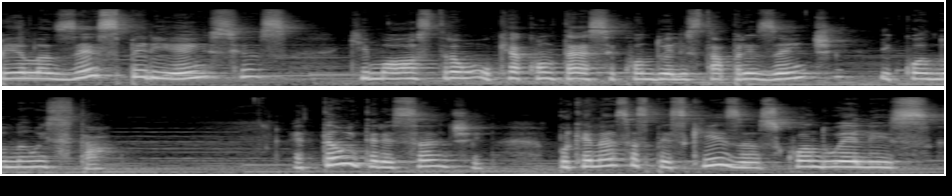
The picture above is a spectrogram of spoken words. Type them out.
pelas experiências que mostram o que acontece quando ele está presente e quando não está. É tão interessante porque nessas pesquisas, quando eles,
